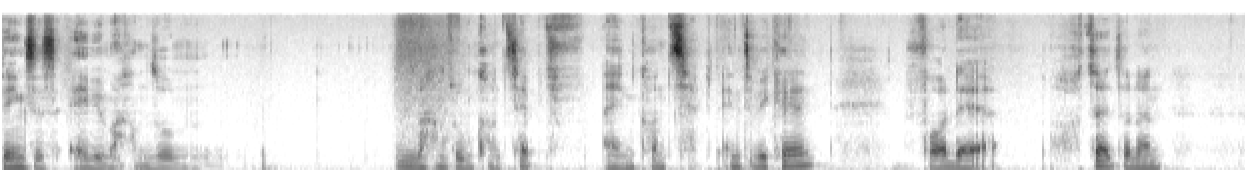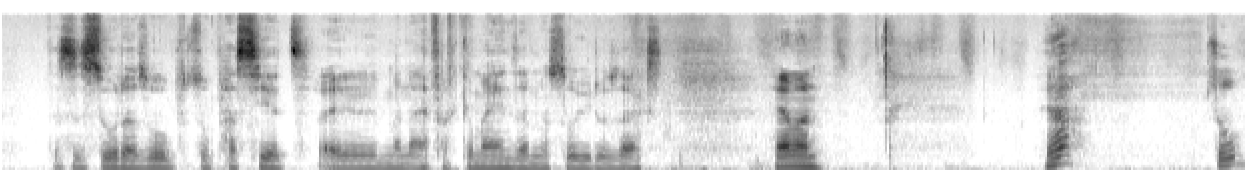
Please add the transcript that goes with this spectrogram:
Dings ist, ey, wir machen so ein, wir machen so ein Konzept, ein Konzept entwickeln vor der Hochzeit, sondern dass es so oder so so passiert, weil man einfach gemeinsam ist, so wie du sagst. Ja, Mann. Ja, so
